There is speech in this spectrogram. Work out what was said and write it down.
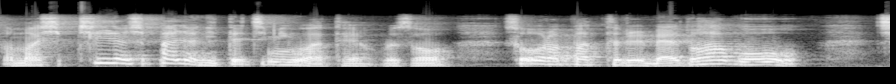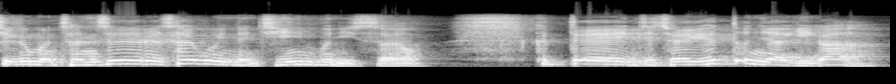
아마 17년, 18년 이때쯤인 것 같아요. 그래서 서울 아파트를 매도하고 지금은 전세를 살고 있는 지인분이 있어요. 그때 이제 저희 했던 이야기가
